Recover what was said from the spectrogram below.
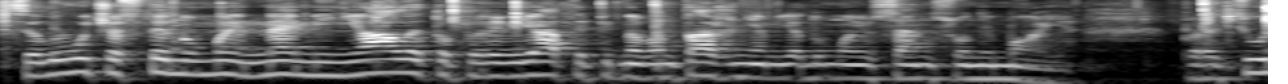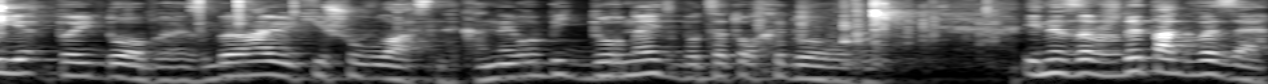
Силову частину ми не міняли, то перевіряти під навантаженням, я думаю, сенсу немає. Працює то й добре. Збираю тішу власника. Не робіть дурниць, бо це трохи дорого. І не завжди так везе.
